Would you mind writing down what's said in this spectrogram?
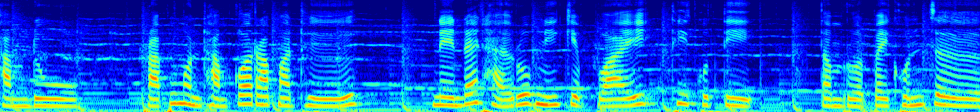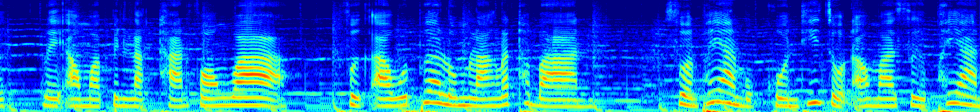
ธรรมดู พระพิมลธรรมก็รับมาถือ เนนได้ถ่ายรูปนี้เก็บไว้ที่กุฏิตำรวจไปค้นเจอ เลยเอามาเป็นหลักฐานฟ้องว่า ฝึกอาวุธเพื่อล้มล้างรัฐบาล ส่วนพยานบุคคลที่โจทย์เอามาสืบพยาน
